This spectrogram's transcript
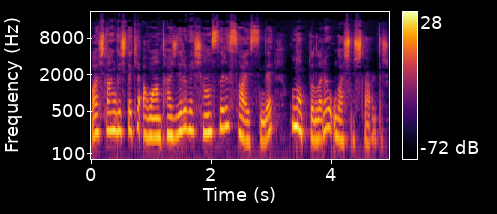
başlangıçtaki avantajları ve şansları sayesinde bu noktalara ulaşmışlardır.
